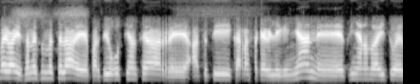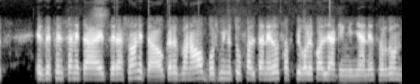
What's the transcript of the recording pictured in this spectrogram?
Bai, bai, esan dezun bezala, e, partidu guztian zehar e, atzetik arrastak ebili ginean, e, ez ginen ondo ditu ez, ez defensan eta ez erasoan, eta okerrez banago, bos minutu faltan edo zazpigoleko aldeak ginean, ez orduan,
